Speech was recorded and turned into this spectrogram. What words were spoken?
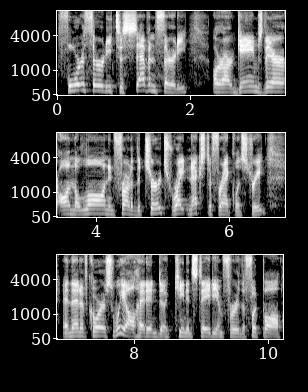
4:30 to 7:30 or our games there on the lawn in front of the church, right next to Franklin Street. And then, of course, we all head into Kenan Stadium for the football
